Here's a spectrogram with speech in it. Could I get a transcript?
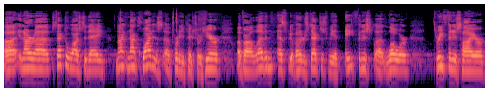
Uh, in our uh, sector watch today, not, not quite as uh, pretty a picture here. Of our 11 SP 500 sectors, we had eight finished uh, lower, three finished higher.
